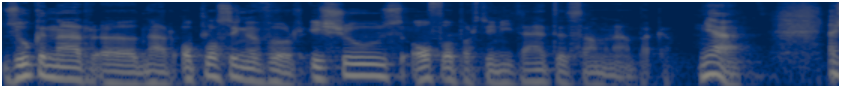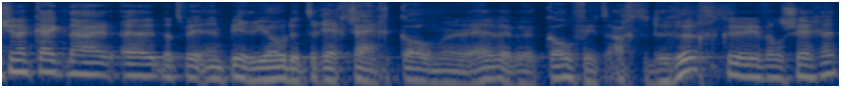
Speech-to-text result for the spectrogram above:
zoeken naar, uh, naar oplossingen voor issues of opportuniteiten samen aanpakken. Ja, als je dan kijkt naar dat we in een periode terecht zijn gekomen, hè, we hebben COVID achter de rug, kun je wel zeggen.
